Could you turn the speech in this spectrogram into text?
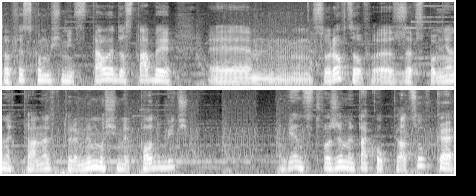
to wszystko musi mieć stałe dostawy em, surowców e, ze wspomnianych planet, które my musimy podbić więc tworzymy taką placówkę.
